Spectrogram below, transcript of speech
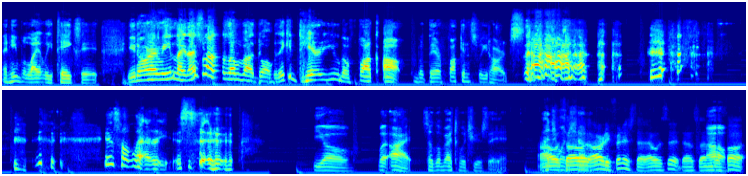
And he politely takes it. You know what I mean? Like that's what I love about dogs. They can tear you the fuck up, but they're fucking sweethearts. it's hilarious. Yo, but all right. So go back to what you were saying. I I was I already finished that. That was it. That was the end of the Oh. thought.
